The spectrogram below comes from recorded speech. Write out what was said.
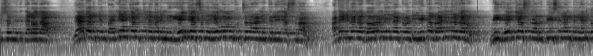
విషయం మీకు తెలియదా యాదవులకి ఇంత అన్యాయం జరుగుతున్నా కానీ మీరు ఏం చేస్తున్నారు ఏమో కూర్చున్నారని తెలియజేస్తున్నాను. అదేవిధంగా గౌరవనీయులైనటువంటి ఈటల రాజేంద్ర గారు మీరు ఏం చేస్తున్నారు? బీసీలు అంటే ఎంతో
